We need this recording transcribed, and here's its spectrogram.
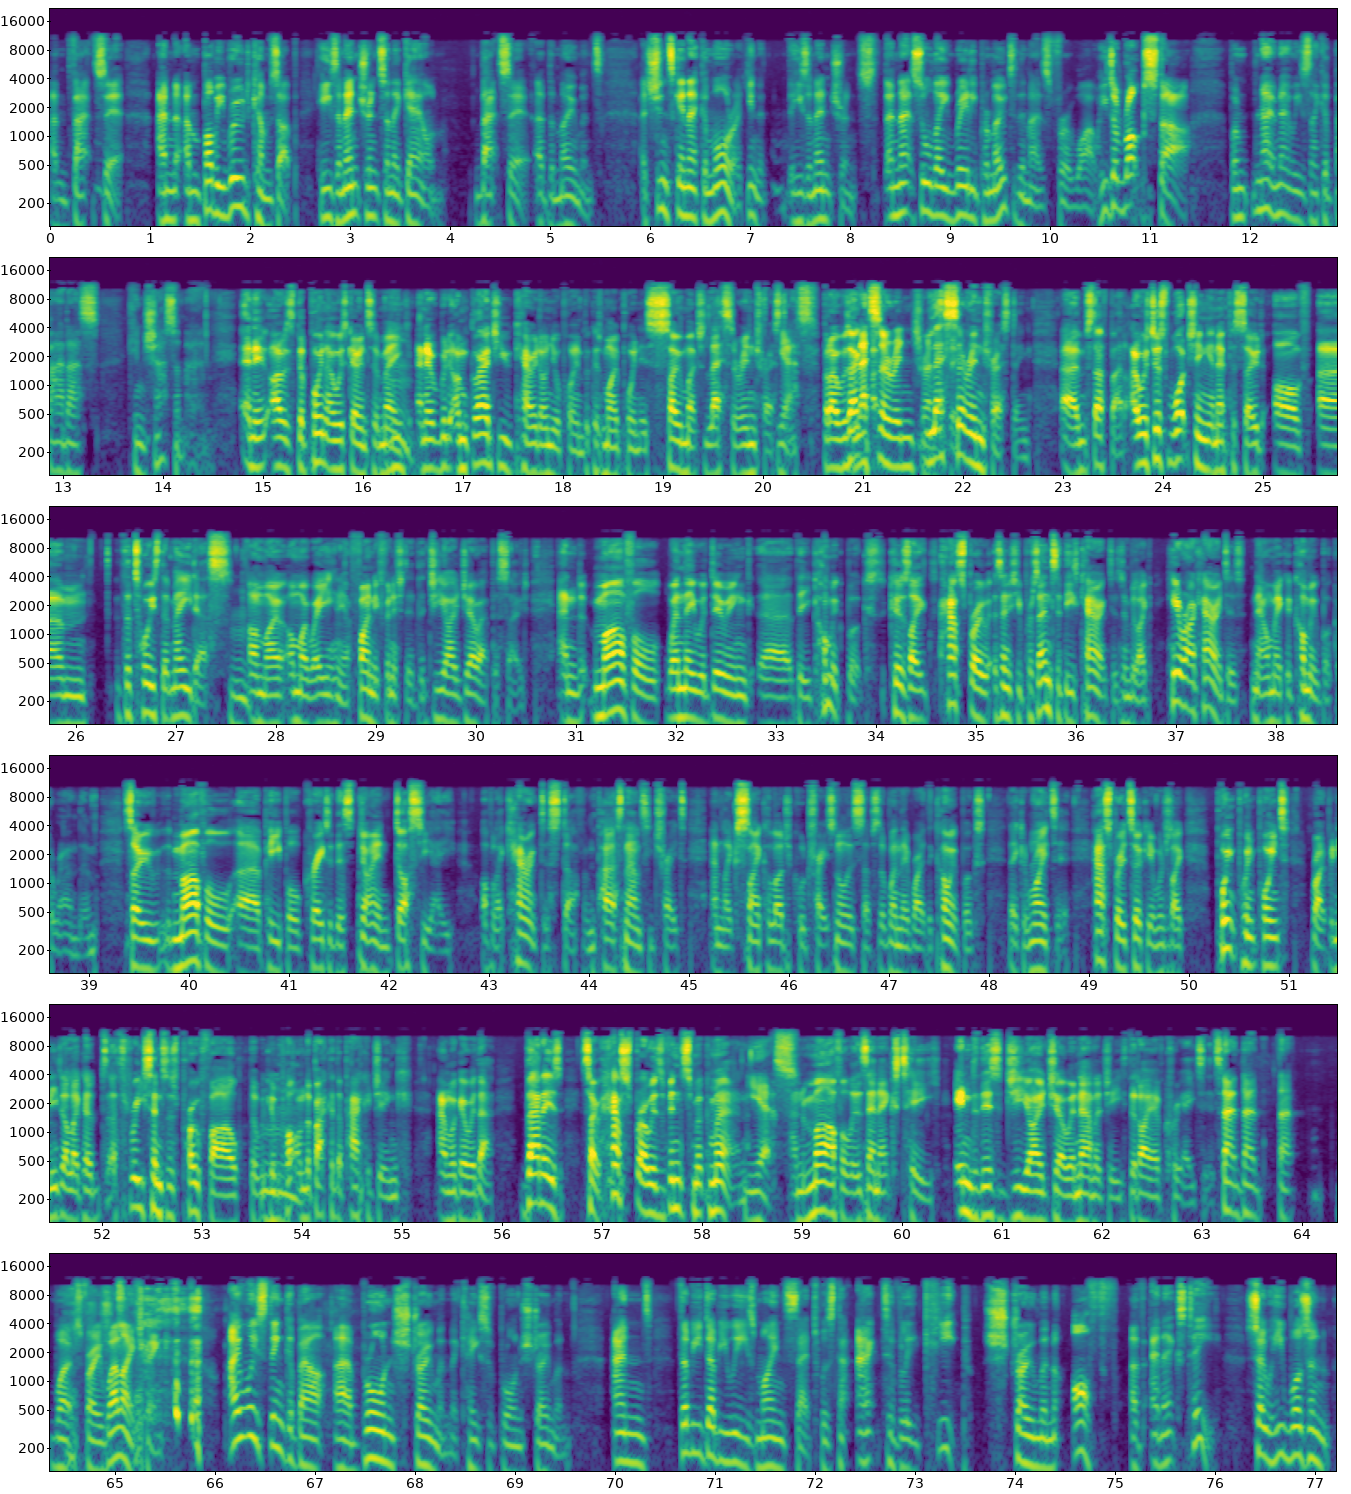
and that's it. And and Bobby Roode comes up. He's an entrance and a gown. That's it at the moment. Uh, Shinsuke Nakamura, you know, he's an entrance, and that's all they really promoted him as for a while. He's a rock star, but no, no, he's like a badass Kinshasa man. and it, I was the point I was going to make, and it would, I'm glad you carried on your point because my point is so much lesser interesting. Yes. but I was Lesser interesting. lesser interesting um, stuff. Bad. I was just watching an episode of um, the Toys That Made Us Hmm. on my on my way in here. I finally finished it, the GI Joe episode, and Marvel when they were doing uh, the comic books because like Hasbro essentially presented these characters and be like, here are our characters, now make a comic book around them. So the Marvel uh, people created this giant dossier of like character stuff and personality traits and like psychological traits and all this stuff. So when they write the comic books, they can write it. Hasbro took it and was like point, point, point. Right, we need a, like a, a three sentence profile that we can put on the back of the packaging, and we'll go with that. That is so. Hasbro is Vince McMahon, Yes. and Marvel is NXT. Into this GI Joe analogy that I have created. That that that works very well, I think. I always think about uh, Braun Strowman, the case of Braun Strowman, and WWE's mindset was to actively keep Strowman off of NXT, so he wasn't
